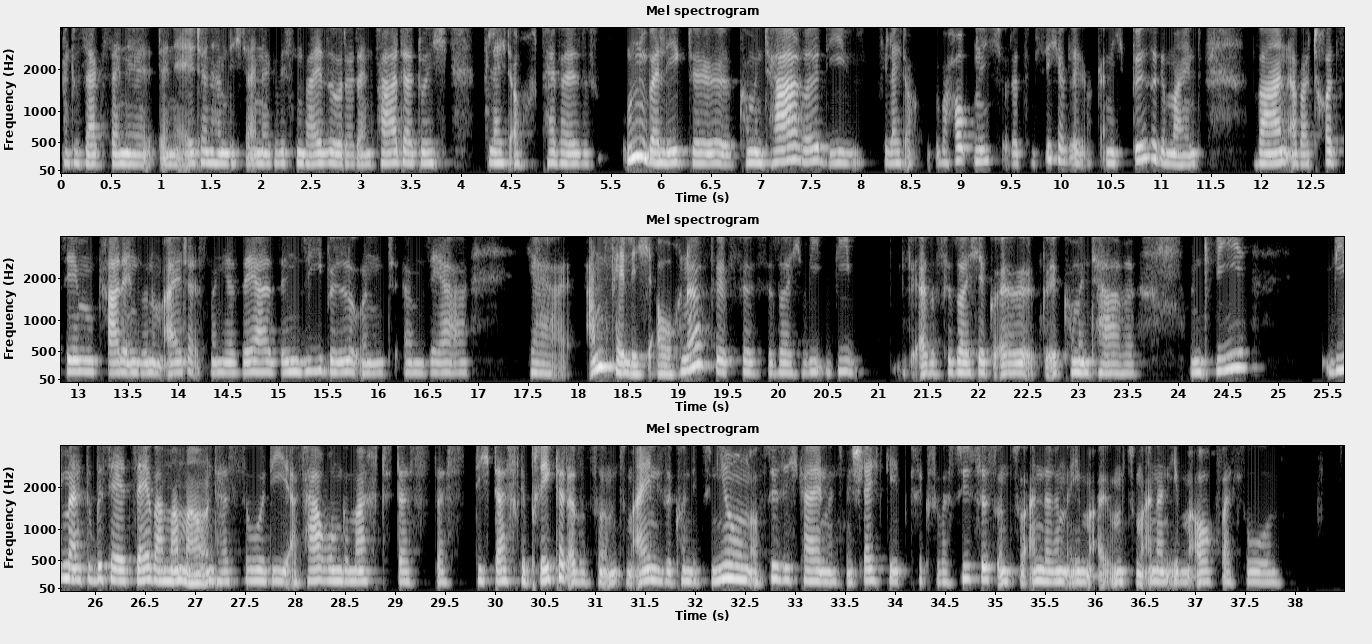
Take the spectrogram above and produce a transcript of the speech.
du sagst, deine, deine Eltern haben dich da in einer gewissen Weise oder dein Vater durch vielleicht auch teilweise unüberlegte Kommentare, die vielleicht auch überhaupt nicht oder ziemlich sicher vielleicht auch gar nicht böse gemeint waren, aber trotzdem, gerade in so einem Alter ist man ja sehr sensibel und ähm, sehr ja, anfällig auch, ne, für, für, für solche, wie, wie, also für solche äh, Kommentare. Und wie wie mal, du bist ja jetzt selber Mama und hast so die Erfahrung gemacht, dass, dass dich das geprägt hat. Also zum, zum einen diese Konditionierung auf Süßigkeiten, wenn es mir schlecht geht, kriegst du was Süßes und zu anderen eben, und zum anderen eben auch, was so,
